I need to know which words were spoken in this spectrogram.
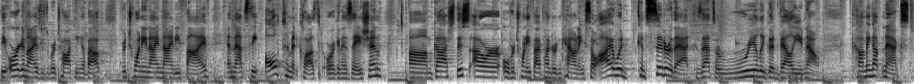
the organizers we're talking about for $29.95, and that's the ultimate closet organization. Um, gosh, this hour over 2,500 and counting. So I would consider that because that's a really good value. Now, coming up next,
